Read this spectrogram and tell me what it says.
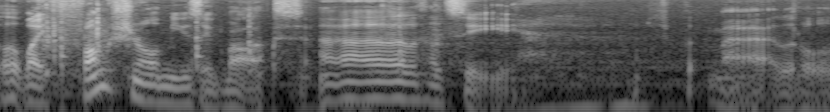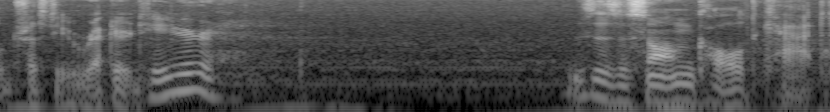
oh, my functional music box. Uh, let's see. Let's put my little trusty record here. This is a song called Cat.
